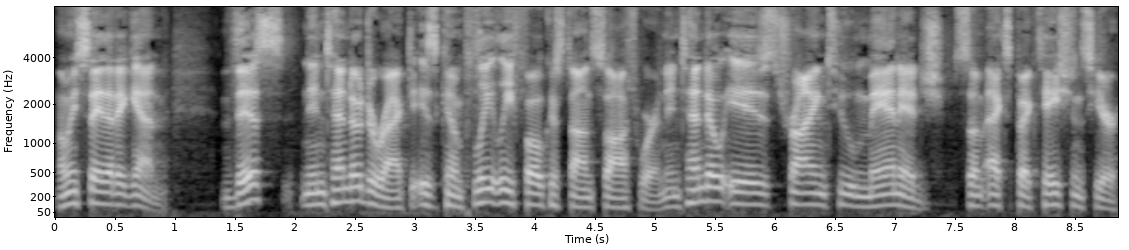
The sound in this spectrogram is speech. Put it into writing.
Let me say that again. This Nintendo Direct is completely focused on software. Nintendo is trying to manage some expectations here.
